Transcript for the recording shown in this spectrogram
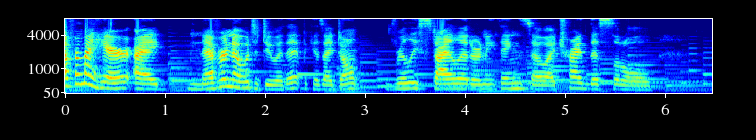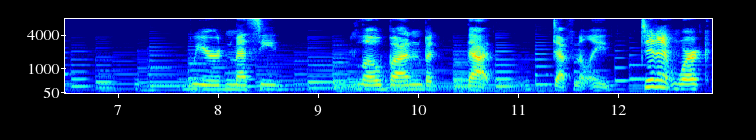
Now for my hair, I never know what to do with it because I don't really style it or anything, so I tried this little weird, messy, low bun, but that definitely didn't work.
